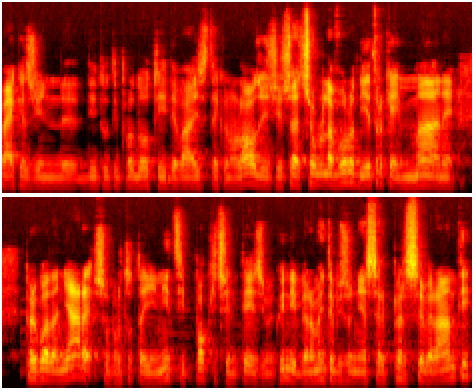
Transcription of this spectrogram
unpackaging, di tutti i prodotti, i device tecnologici, cioè c'è un lavoro dietro che è immane per guadagnare, soprattutto agli inizi, pochi centesimi, quindi veramente bisogna essere perseveranti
